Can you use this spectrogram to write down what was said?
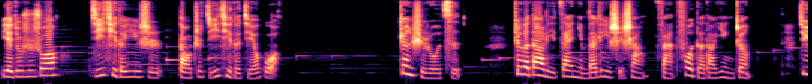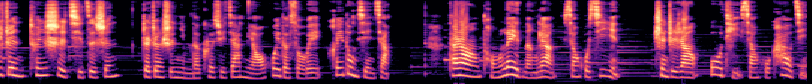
也就是说，集体的意识导致集体的结果。正是如此，这个道理在你们的历史上反复得到印证。矩阵吞噬其自身，这正是你们的科学家描绘的所谓黑洞现象。它让同类能量相互吸引，甚至让物体相互靠近。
